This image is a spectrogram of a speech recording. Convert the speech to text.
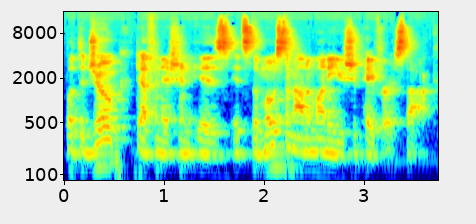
But the joke definition is it's the most amount of money you should pay for a stock.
